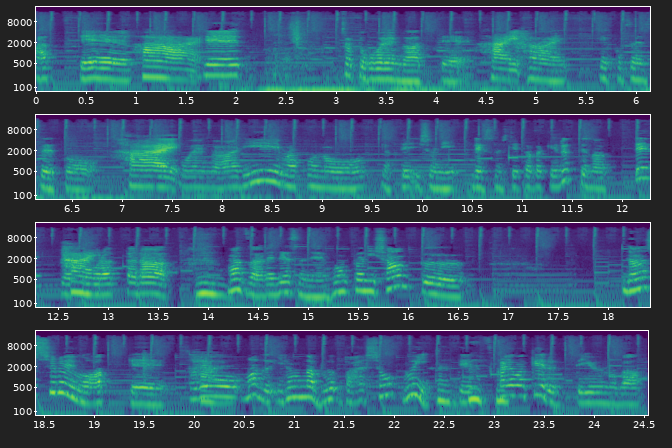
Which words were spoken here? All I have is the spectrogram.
あって、はい。で、ちょっとご縁があって、はい。はい。結構先生と、はい。ご縁があり、まあ、この、やって一緒にレッスンしていただけるってなって、やってもらったら、はいうん、まずあれですね、本当にシャンプー、何種類もあって、それをまずいろんな部場所、部位で使い分けるっていうのが、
